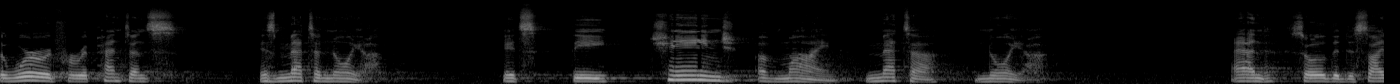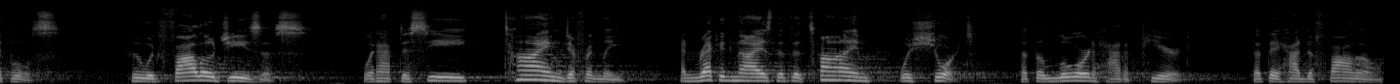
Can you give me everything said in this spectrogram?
The word for repentance is metanoia. It's the change of mind, metanoia. And so the disciples who would follow Jesus would have to see time differently and recognize that the time was short, that the Lord had appeared, that they had to follow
